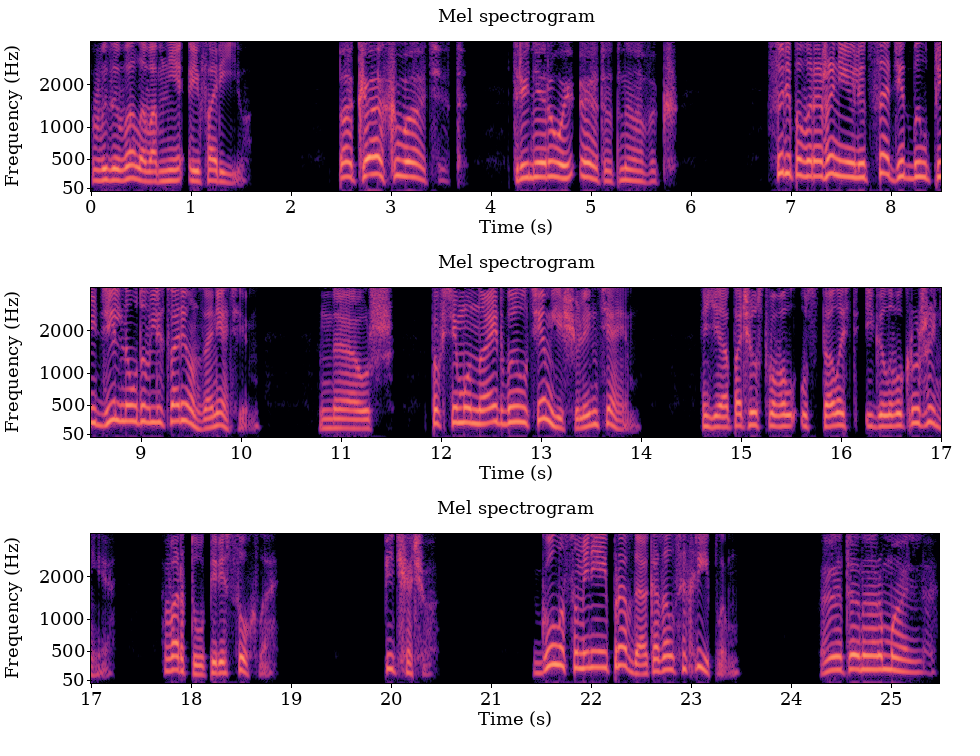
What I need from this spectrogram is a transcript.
вызывало во мне эйфорию. «Пока хватит. Тренируй этот навык. Судя по выражению лица, дед был предельно удовлетворен занятием. Да уж, по всему Найт был тем еще лентяем. Я почувствовал усталость и головокружение. Во рту пересохло. «Пить хочу». Голос у меня и правда оказался хриплым. «Это нормально.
